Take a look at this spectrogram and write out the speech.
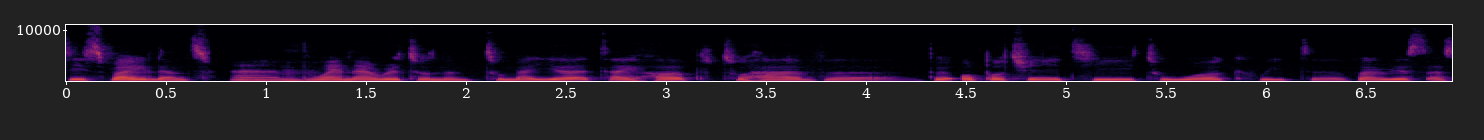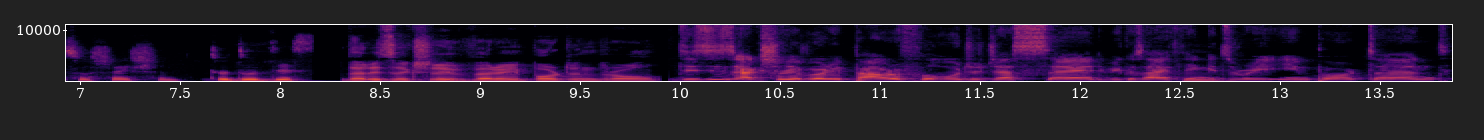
this violence. And Mhm. when I return to Mayotte, I hope to have uh, the opportunity to work with uh, various associations to do Mhm. this. That is actually a very important role. This is actually very powerful what you just said because I think Mm. it's really important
